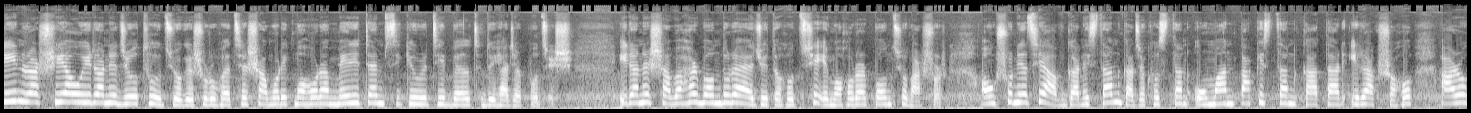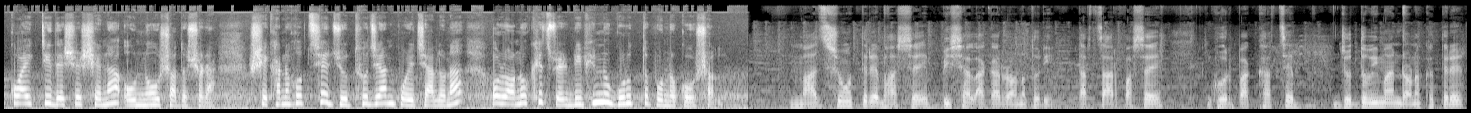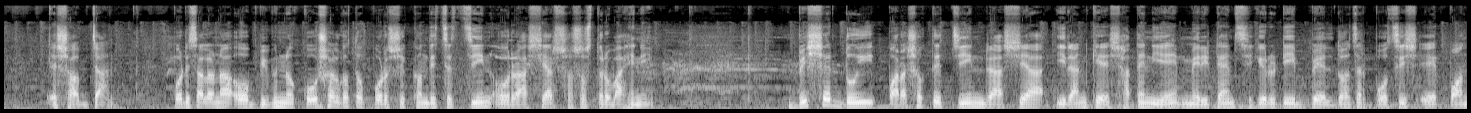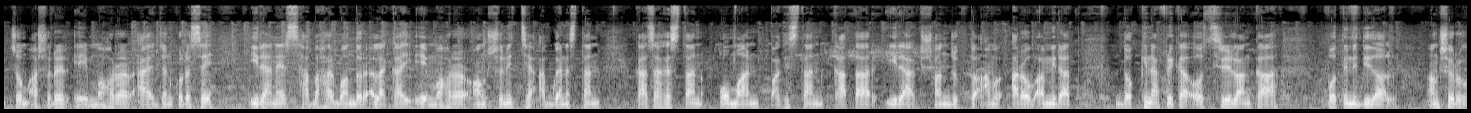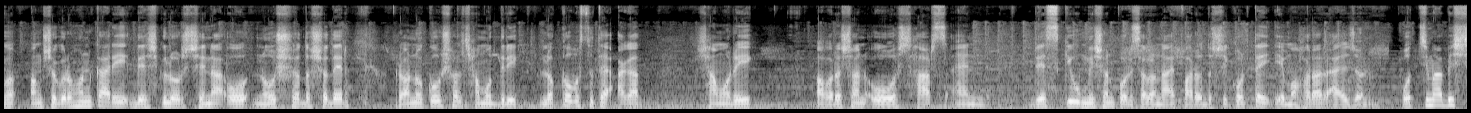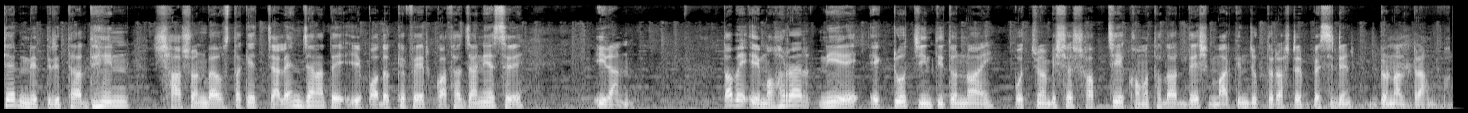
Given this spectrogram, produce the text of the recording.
চীন, রাশিয়া ও ইরানের যৌথ উদ্যোগে শুরু হয়েছে সামরিক মহড়া মেরিটাইম সিকিউরিটি বেল্ট দুই হাজার পঁচিশ। ইরানের সাবাহার বন্দরে আয়োজিত হচ্ছে এ মহড়ার পঞ্চম আসর। অংশ নিয়েছে Afghanistan, Kazakhstan, Oman, Pakistan, Qatar, Iraq সহ আরও কয়েকটি দেশের সেনা ও নৌ সদস্যরা। সেখানে হচ্ছে যুদ্ধযান পরিচালনা ও রণক্ষেত্রের বিভিন্ন গুরুত্বপূর্ণ কৌশল। মাঝ সমুদ্রে ভাসে বিশাল আকার রণতরী। তার চারপাশে ঘুরপাক খাচ্ছে যুদ্ধবিমান রণক্ষেত্রের এসব যান। পরিচালনা ও বিভিন্ন কৌশলগত প্রশিক্ষণ দিচ্ছে চীন ও রাশিয়ার সশস্ত্র বাহিনী। বিশ্বের দুই পরাশক্তি চীন, রাশিয়া, ইরানকে সাথে নিয়ে মেরিটাইম সিকিউরিটি বেল দু হাজার পঁচিশ এর পঞ্চম আসরের এই মহড়ার আয়োজন করেছে ইরানের সাবাহার বন্দর এলাকায় এই মহড়ার অংশ নিচ্ছে Afghanistan, Kazakhstan, Oman, Pakistan, Qatar, Iraq, সংযুক্ত আরব আমিরাত, দক্ষিণ আফ্রিকা ও শ্রীলঙ্কা প্রতিনিধি দল। অংশগ্রহণকারী দেশগুলোর সেনা ও নৌ সদস্যদের রণকৌশল সামুদ্রিক, লক্ষ্যবস্তুতে আঘাত, সামরিক অপারেশন ও সার্চ অ্যান্ড রেস্কিউ মিশন পরিচালনায় পারদর্শী করতেই এ মহড়ার আয়োজন। পশ্চিমা বিশ্বের নেতৃত্বাধীন শাসন ব্যবস্থাকে চ্যালেঞ্জ জানাতে এ পদক্ষেপের কথা জানিয়েছে ইরান। তবে এ মহড়ার নিয়ে একটুও চিন্তিত নয় পশ্চিমা বিশ্বের সবচেয়ে ক্ষমতাধর দেশ মার্কিন যুক্তরাষ্ট্রের প্রেসিডেন্ট ডোনাল্ড ট্রাম্প।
